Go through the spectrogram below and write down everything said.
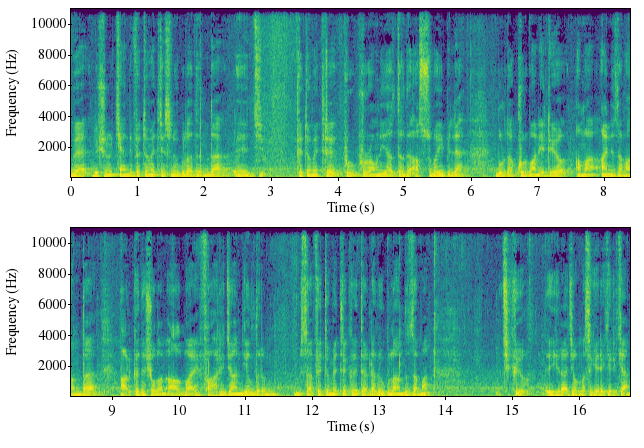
Ve düşünün kendi fetometresini uyguladığında e, fetometre programını yazdırdığı assubayı bile burada kurban ediyor. Ama aynı zamanda arkadaş olan Albay Fahrican Yıldırım mesela fetometre kriterleri uygulandığı zaman çıkıyor. İhraç olması gerekirken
